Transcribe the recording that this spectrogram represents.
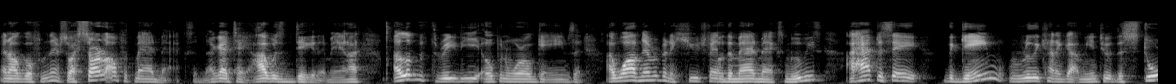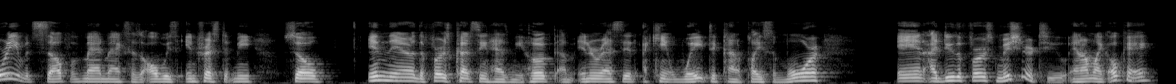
and I'll go from there. So I started off with Mad Max, and I got to tell you, I was digging it, man. I, I love the 3D open world games, and I, while I've never been a huge fan of the Mad Max movies, I have to say the game really kind of got me into it. The story of itself of Mad Max has always interested me, so in there, the first cutscene has me hooked. I'm interested. I can't wait to kind of play some more. And I do the first mission or two, and I'm like, okay,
